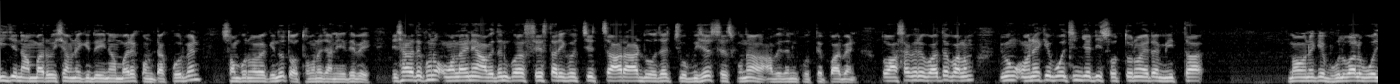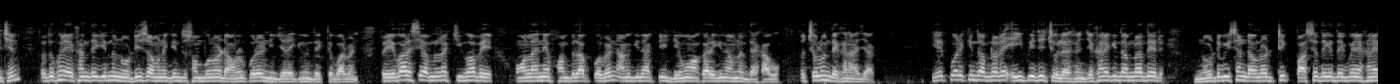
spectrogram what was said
এই যে নাম্বার রয়েছে, আপনারা কিন্তু এই নাম্বারে কন্ট্যাক্ট করবেন, সম্পূর্ণভাবে কিন্তু তথ্য মানে জানিয়ে দেবে। এছাড়া দেখুন অনলাইনে আবেদন করার শেষ তারিখ হচ্ছে চার আট দু হাজার চব্বিশের শেষ পর্যন্ত আবেদন করতে পারবেন। তো আশা করি বোঝাতে পারলাম, এবং অনেকে বলছেন যে এটি সত্য নয়, এটা মিথ্যা। বা অনেকে ভুলভাল বলছেন, ততক্ষণ এখান থেকে কিন্তু নোটিশ আপনারা কিন্তু সম্পূর্ণ ডাউনলোড করে নিজেরাই কিন্তু দেখতে পারবেন। তো এবার সে আপনারা কীভাবে অনলাইনে ফর্ম ফিল করবেন, আমি কিন্তু একটি ডেমো আকারে কিন্তু আপনাদের দেখাবো। তো চলুন দেখে নেওয়া যাক। এরপরে কিন্তু আপনারা এই পেজে চলে আসবেন, যেখানে কিন্তু আপনাদের নোটিফিকেশান ডাউনলোড ঠিক পাশে থেকে দেখবেন এখানে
